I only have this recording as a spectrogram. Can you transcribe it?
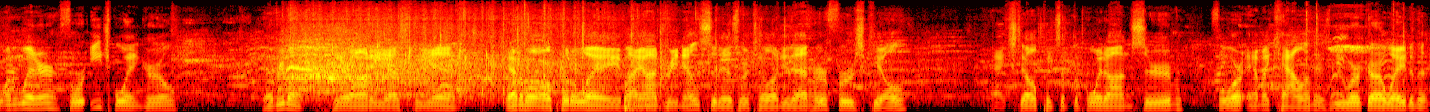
One winner for each boy and girl every month here on ESPN. And a ball put away by Audrey Nelson as we're telling you that. Her first kill. Axtell picks up the point on serve for Emma Callan as we work our way to the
